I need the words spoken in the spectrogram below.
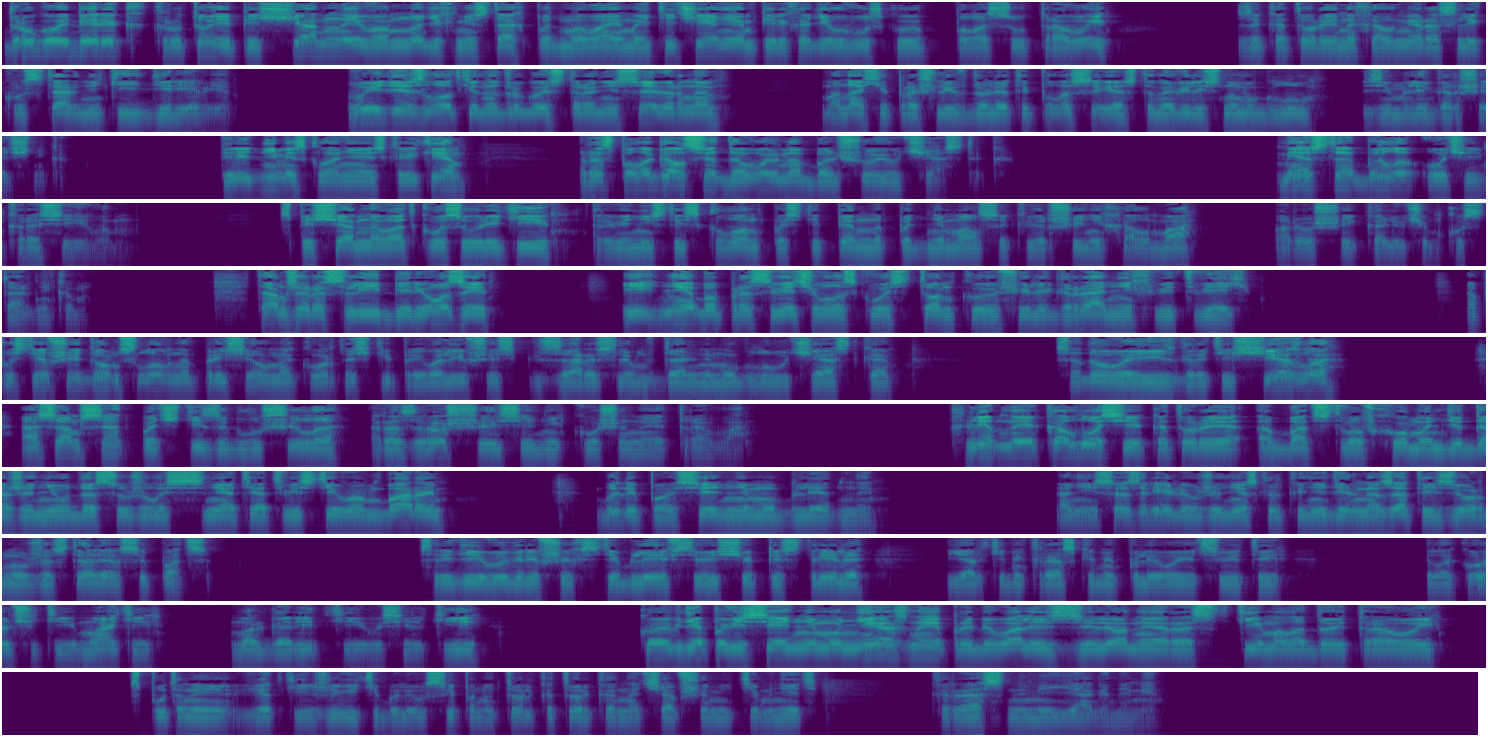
Другой берег, крутой и песчаный, во многих местах подмываемый течением, переходил в узкую полосу травы, за которой на холме росли кустарники и деревья. Выйдя из лодки на другой стороне северно, монахи прошли вдоль этой полосы и остановились на углу земли горшечника. Перед ними, склоняясь к реке, располагался довольно большой участок. Место было очень красивым. С песчаного откоса у реки травянистый склон постепенно поднимался к вершине холма, поросший колючим кустарником. Там же росли березы, и небо просвечивало сквозь тонкую филигрань их ветвей. Опустевший дом словно присел на корточки, привалившись к зарослям в дальнем углу участка. Садовая изгородь исчезла, а сам сад почти заглушила разросшаяся некошенная трава. Хлебные колосья, которые аббатство в Хоманде даже не удосужилось снять и отвезти в амбары, были по-осеннему бледны. Они созрели уже несколько недель назад, и зерна уже стали осыпаться. Среди выгоревших стеблей все еще пестрели яркими красками полевые цветы, колокольчики и маки, маргаритки и васильки, Кое-где по-весеннему нежные пробивались зеленые ростки молодой травы. Спутанные ветки ежевики были усыпаны только-только начавшими темнеть красными ягодами.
